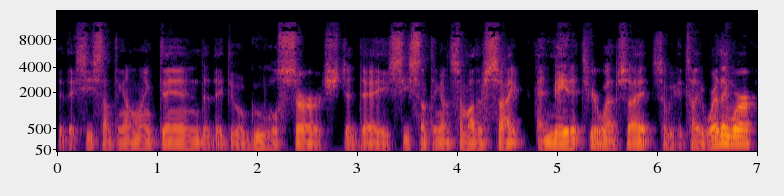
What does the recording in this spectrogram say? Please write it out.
did they see something on linkedin? Did they do a google search? Did they see something on some other site and made it to your website so we could tell you where they were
